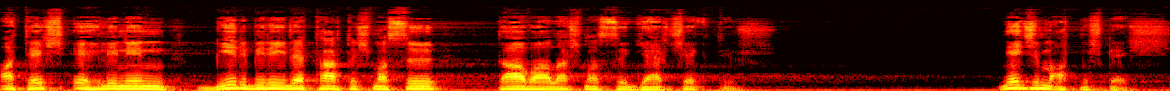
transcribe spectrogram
ateş ehlinin birbiriyle tartışması, davalaşması gerçektir. Necm 65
